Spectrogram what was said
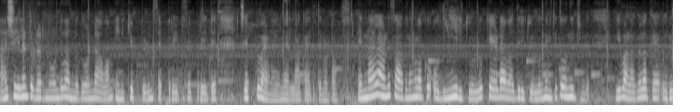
ആ ശീലം തുടർന്നുകൊണ്ട് വന്നതുകൊണ്ടാവാം എനിക്കെപ്പോഴും സെപ്പറേറ്റ് സെപ്പറേറ്റ് ചെപ്പ് വേണമായിരുന്നു എല്ലാ കാര്യത്തിനും കേട്ടോ. എന്നാലാണ് സാധനങ്ങളൊക്കെ ഒതുങ്ങിയിരിക്കുള്ളൂ കേടാവാതിരിക്കുള്ളൂ എന്ന് എനിക്ക് തോന്നിയിട്ടുണ്ട്. ഈ വളകളൊക്കെ ഒരു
